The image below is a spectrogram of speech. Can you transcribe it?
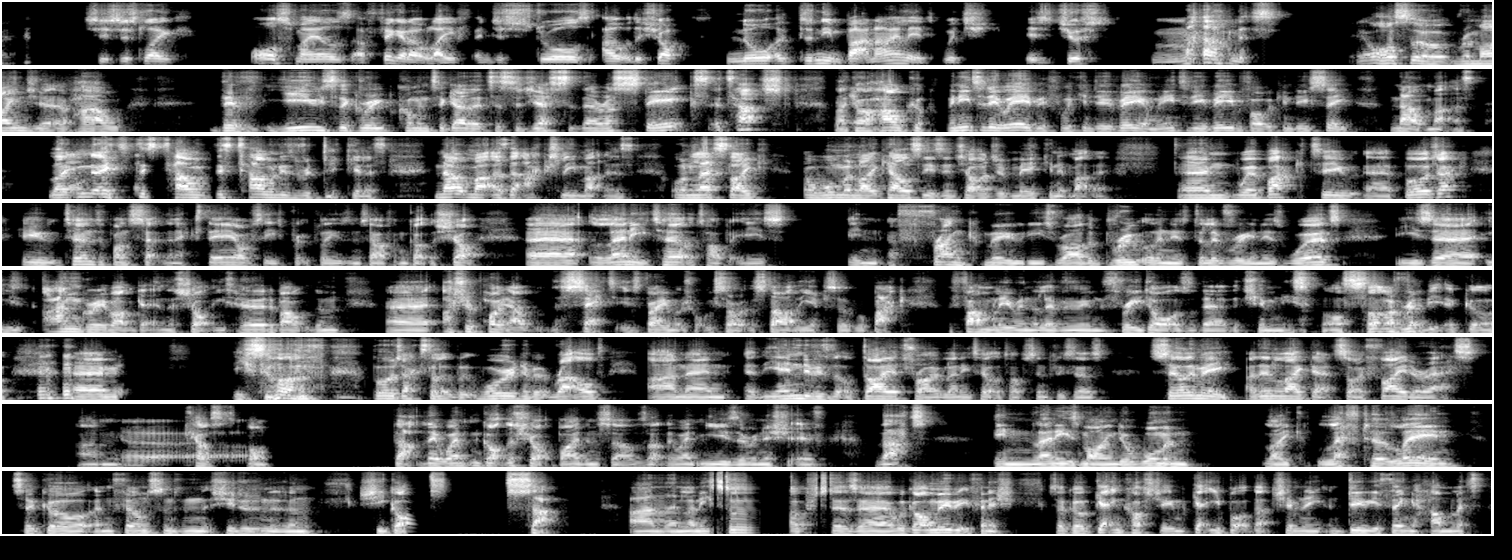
she's just like all smiles. I've figured out life, and just strolls out of the shop. No, it doesn't even bat an eyelid, which is just madness. It also reminds you of how they've used the group coming together to suggest that there are stakes attached. Like, oh, how come we need to do A before we can do B, and we need to do B before we can do C. Now it matters. Like, it's, this town, this town is ridiculous. Now it matters that actually matters, unless like a woman like Kelsey is in charge of making it matter. Um, we're back to uh, Bojack, who turns up on set the next day. Obviously, he's pretty pleased with himself and got the shot. Uh, Lenny Turtletop is in a frank mood. He's rather brutal in his delivery and his words. He's uh, he's angry about getting the shot. He's heard about them. Uh, I should point out that the set is very much what we saw at the start of the episode. We're back. The family are in the living room. The three daughters are there. The chimneys all sort of ready to go. Um, he sort of Bojack's a little bit worried, a bit rattled, and then at the end of his little diatribe, Lenny Turtletop simply says, "Silly me, I didn't like that, so I fired her ass." And Uh, Kelsey's gone. That they went and got the shot by themselves. That they went and used their initiative. That in Lenny's mind, a woman like left her lane to go and film something that she didn't have done. She got sat, and then Lenny says, uh, "We got a movie to finish, so go get in costume, get your butt up that chimney, and do your thing, Hamlet."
